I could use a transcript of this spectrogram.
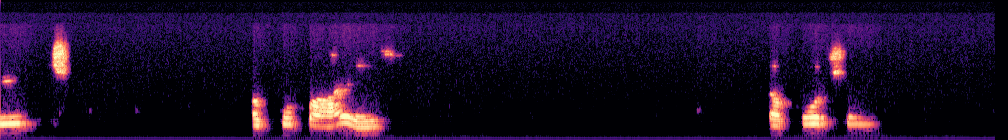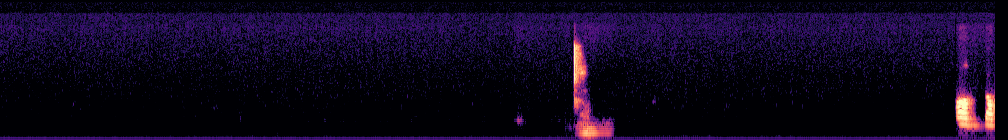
which occupies the portion of the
